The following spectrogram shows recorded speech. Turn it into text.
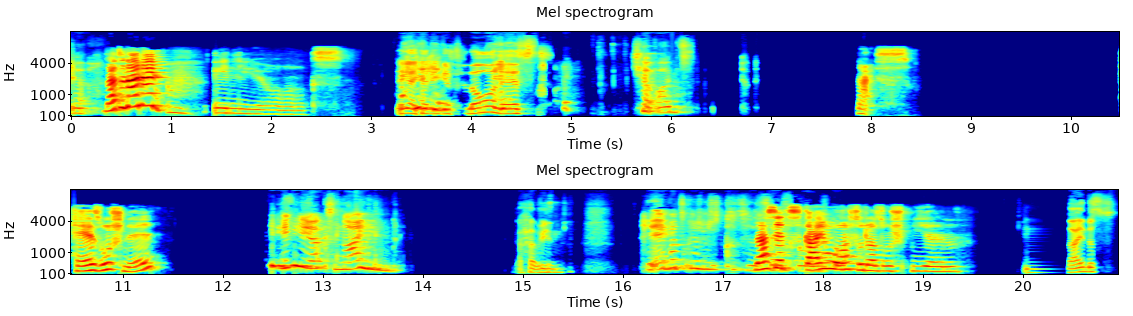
Ja. Warte, nein, nein! Eliox. Digga, ich hab ihn geflawless. Ich hab Angst. Nice. Hä, so schnell? Eliox, nein! Hab ihn. Ey, was ich kurz Lass jetzt Skywars oder so spielen. Nein, das, das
